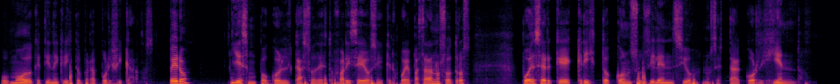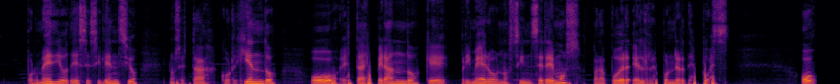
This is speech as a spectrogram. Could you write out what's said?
un modo que tiene Cristo para purificarnos. Pero, y es un poco el caso de estos fariseos y que nos puede pasar a nosotros, puede ser que Cristo con su silencio nos está corrigiendo, por medio de ese silencio nos está corrigiendo o está esperando que primero nos sinceremos para poder Él responder después. O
